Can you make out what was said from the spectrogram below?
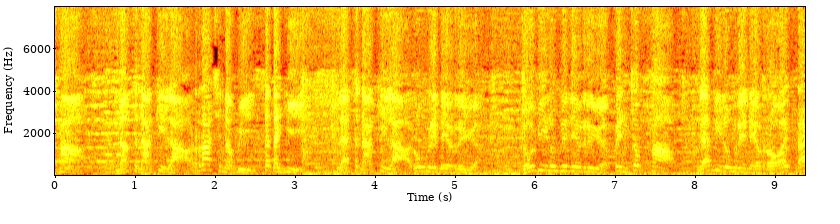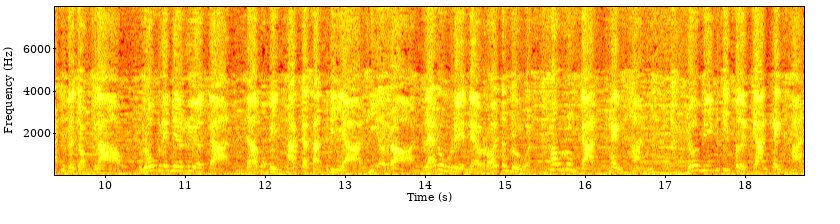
2565 ณ สนามกีฬาราชนาวีสตหีบและสนามกีฬาโรงเรียนในเรือ โดยมีโรงเรียนในเรือเป็นเจ้าภาพ และมีโรงเรียนในร้อยพระจุลจอมเกล้า โรงเรียนในเรืออากาศน้ำบินทักกษัตริยาที่ราช และโรงเรียนในร้อยตำรวจเข้าร่วมการแข่งขัน ดยมีพิธีเปิดการแข่งขัน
